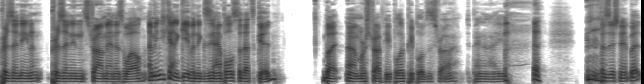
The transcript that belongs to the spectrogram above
presenting presenting straw men as well. I mean, you kind of gave an example, so that's good. But um, we're straw people or people of the straw, depending on how you position it. But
